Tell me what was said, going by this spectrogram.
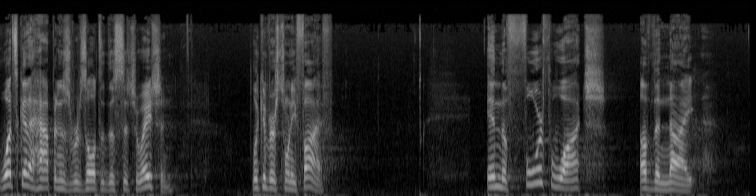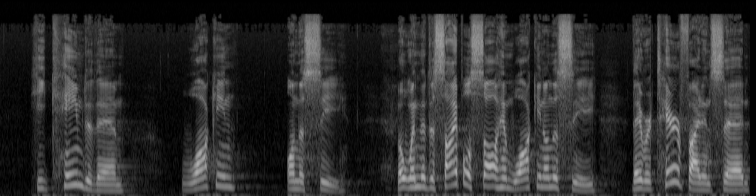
What's going to happen as a result of this situation? Look at verse 25. In the fourth watch of the night, he came to them walking on the sea. But when the disciples saw him walking on the sea, they were terrified and said,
